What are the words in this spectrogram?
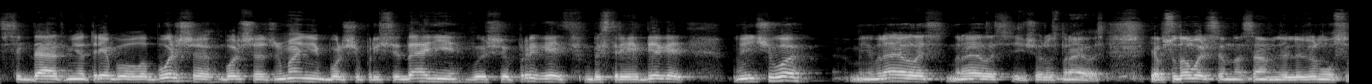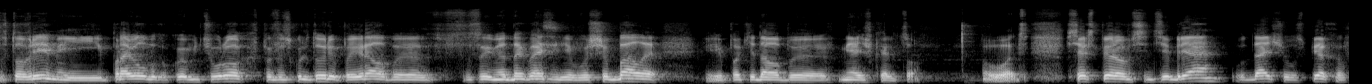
всегда от меня требовала больше, больше отжиманий, больше приседаний, выше прыгать, быстрее бегать. Но ничего, мне нравилось, нравилось и еще раз нравилось. Я бы с удовольствием, на самом деле, вернулся в то время и провел бы какой-нибудь урок по физкультуре, поиграл бы со своими одноклассниками вышибалы или покидал бы мяч в кольцо. Вот. Всех с 1 сентября. Удачи, успехов.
